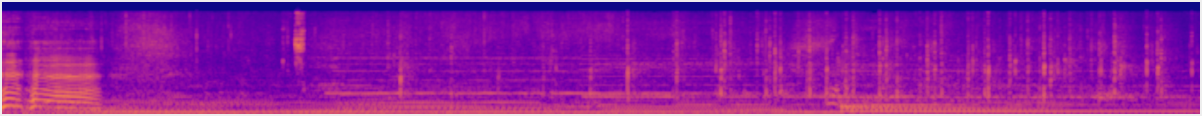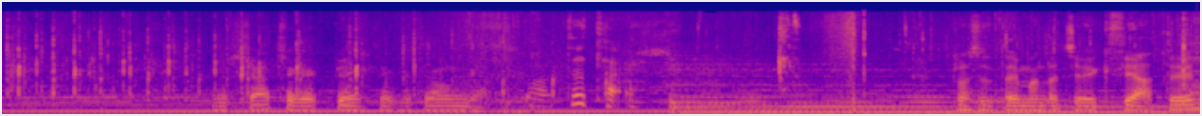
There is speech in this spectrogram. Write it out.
Siaczek jak pięknie wygląda. O, ty też. Proszę, tutaj mam dla Ciebie kwiaty.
